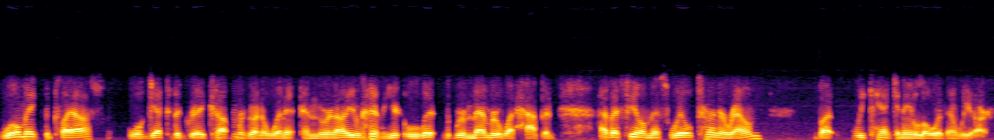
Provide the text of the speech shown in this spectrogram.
We'll make the playoffs. We'll get to the Grey Cup, and we're going to win it. And we're not even going to remember what happened. I have a feeling this will turn around, but we can't get any lower than we are.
